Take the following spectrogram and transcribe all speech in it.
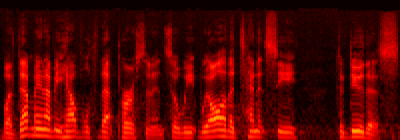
but that may not be helpful to that person. And so we, we all have a tendency to do this.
